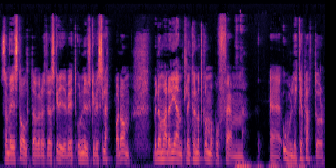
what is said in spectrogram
som vi är stolta över att vi har skrivit och nu ska vi släppa dem. Men de hade egentligen kunnat komma på fem eh, olika plattor.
